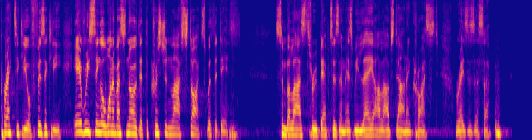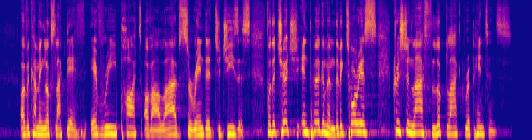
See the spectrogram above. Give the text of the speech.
practically or physically, every single one of us know that the Christian life starts with a death symbolized through baptism as we lay our lives down and Christ raises us up. Overcoming looks like death. Every part of our lives surrendered to Jesus. For the church in Pergamum, the victorious Christian life looked like repentance.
